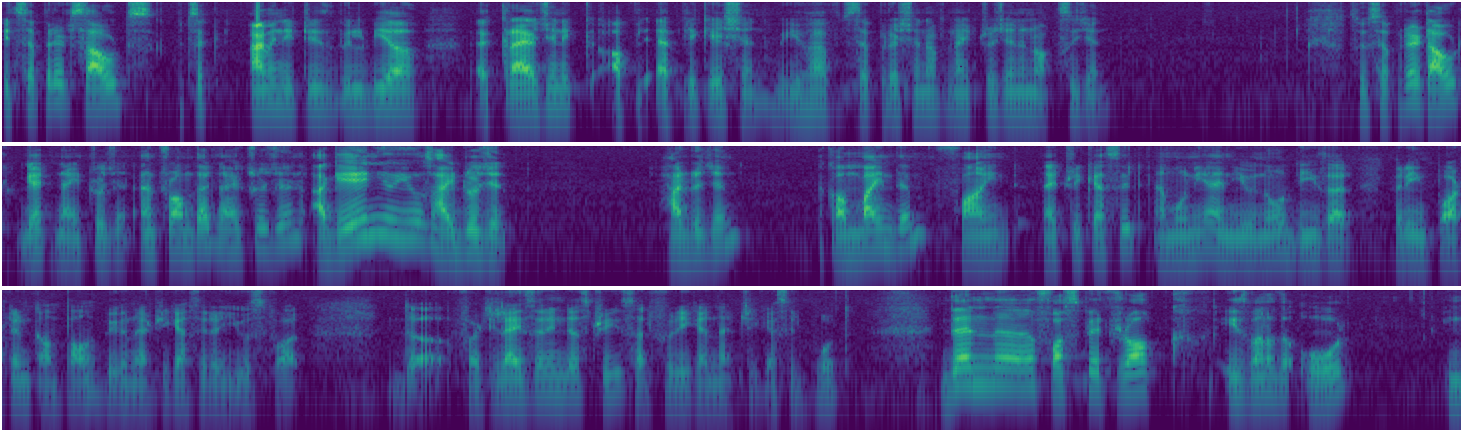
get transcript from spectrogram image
it separates out it's a I mean it is will be a, a cryogenic application you have separation of nitrogen and oxygen. So, you separate out get nitrogen and from that nitrogen again you use hydrogen, hydrogen combine them find nitric acid, ammonia and you know these are very important compounds because nitric acid are used for the fertilizer industry, sulfuric and nitric acid both. Then uh, phosphate rock is one of the ore in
